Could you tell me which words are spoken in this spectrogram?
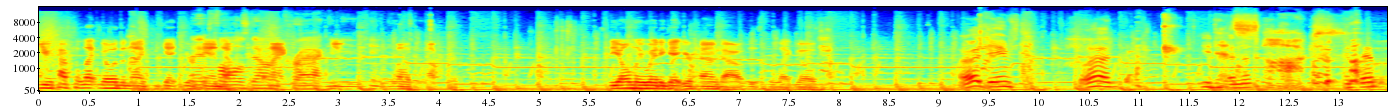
you have to let go of the knife to get your And it hand falls out. down a crack and you can't get to it. helicopter. The only way to get your hand out is to let go. All right, James. Go ahead. Dude, that And then- sucks. And then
